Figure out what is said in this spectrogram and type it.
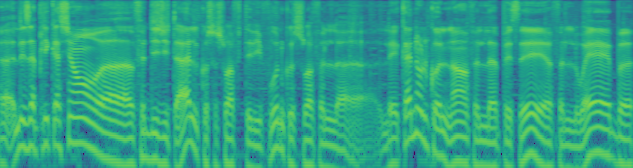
لي زابليكاسيون في الديجيتال كو سوسوا في التليفون كو سوسوا في لي الكل آه، في البي سي في الويب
